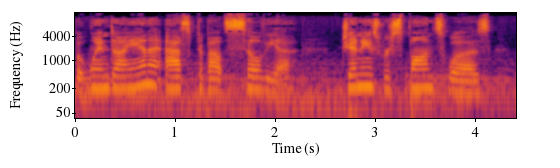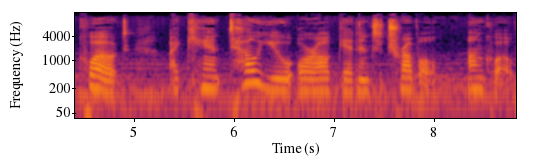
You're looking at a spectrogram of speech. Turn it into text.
but when Diana asked about Sylvia, Jenny's response was, quote, I can't tell you or I'll get into trouble, unquote.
